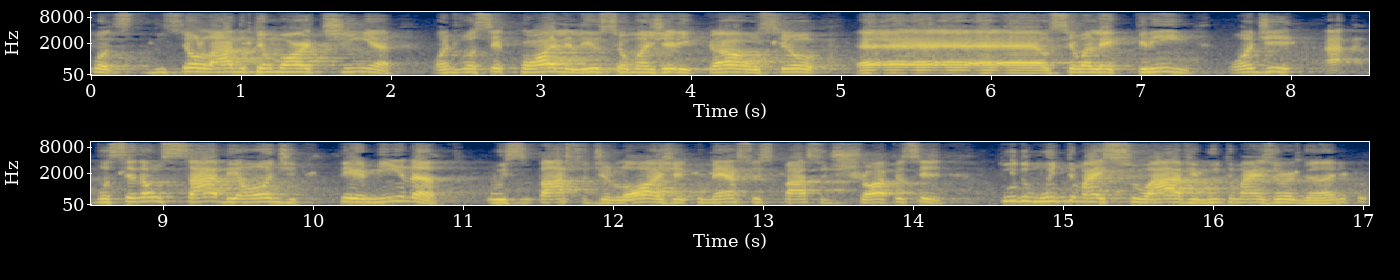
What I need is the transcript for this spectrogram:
pô, do seu lado tem uma hortinha onde você colhe ali o seu manjericão, o seu, é, é, é, o seu alecrim, onde você não sabe onde termina o espaço de loja e começa o espaço de shopping, ou seja, tudo muito mais suave, muito mais orgânico.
